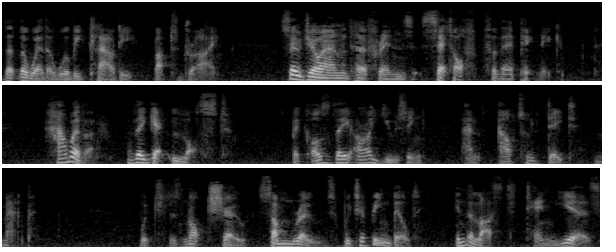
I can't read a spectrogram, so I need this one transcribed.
that the weather will be cloudy but dry. So Joanne and her friends set off for their picnic. However, they get lost because they are using an out-of-date map, which does not show some roads which have been built in the last ten years.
